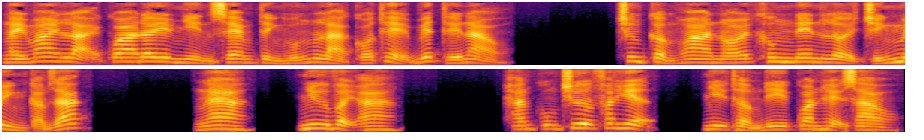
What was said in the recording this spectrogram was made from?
ngày mai lại qua đây nhìn xem tình huống là có thể biết thế nào. Trương Cẩm Hoa nói không nên lời chính mình cảm giác. Nga, như vậy a Hắn cũng chưa phát hiện, nhị thẩm đi quan hệ sao.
